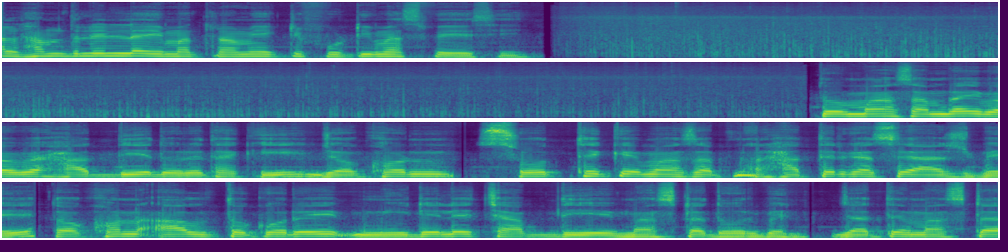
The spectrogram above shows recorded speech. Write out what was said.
আলহামদুলিল্লাহ, এইমাত্র আমি একটি ফুটি মাছ পেয়েছি। তো মাছ আমরা এইভাবে হাত দিয়ে ধরে থাকি, যখন স্রোত থেকে মাছ আপনার হাতের কাছে আসবে, তখন আলতো করে মিডেলে চাপ দিয়ে মাছটা ধরবেন, যাতে মাছটা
